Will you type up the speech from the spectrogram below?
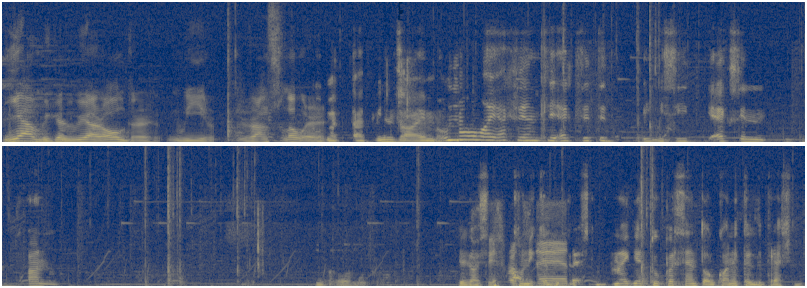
Yeah, because we are older. We run slower. but that means I'm. Oh no! I accidentally exited AEC X in run. Hey guys, This conical bad. depression. Can I get two percent on conical depression?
